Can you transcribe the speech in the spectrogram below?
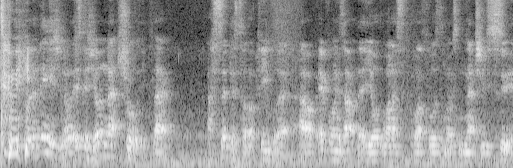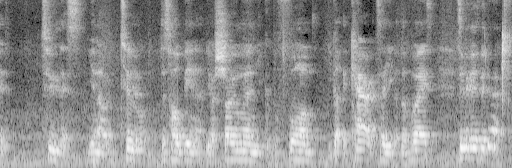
To me. But the thing is, you know, it's because you're natural. Like I said this to a lot of people that out of everyone who's out there, you're the one that's, who I feel is the most naturally suited to this. You know, To- this whole being a, you're a showman, you could perform, you got the character, you got the voice. See, look at this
